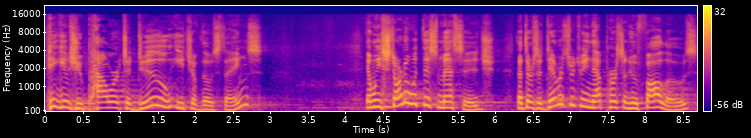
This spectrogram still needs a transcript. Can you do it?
He gives you power to do each of those things. And we started with this message that there's a difference between that person who follows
